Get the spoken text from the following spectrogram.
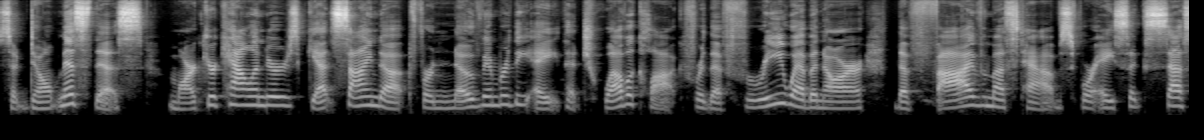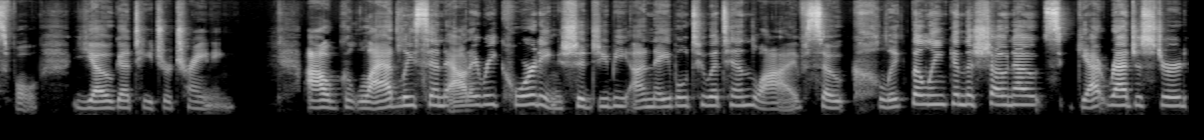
So don't miss this. Mark your calendars, get signed up for November the 8th at 12 o'clock for the free webinar, The Five Must Haves for a Successful Yoga Teacher Training. I'll gladly send out a recording should you be unable to attend live. So click the link in the show notes, get registered,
